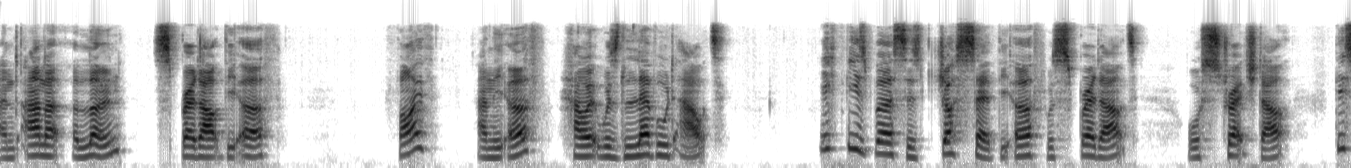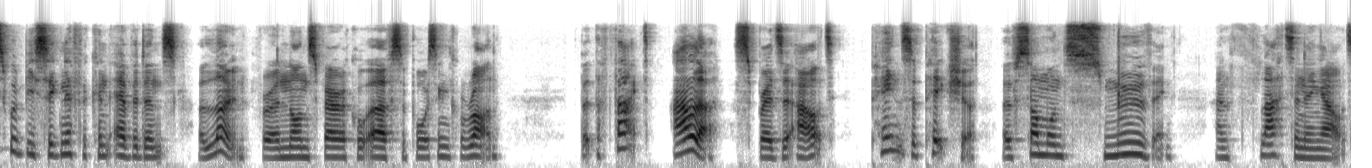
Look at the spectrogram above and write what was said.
And Allah alone spread out the earth. 5. And the earth, how it was leveled out. If these verses just said the earth was spread out or stretched out, this would be significant evidence alone for a non-spherical earth supporting Quran. But the fact Allah spreads it out paints a picture of someone smoothing and flattening out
